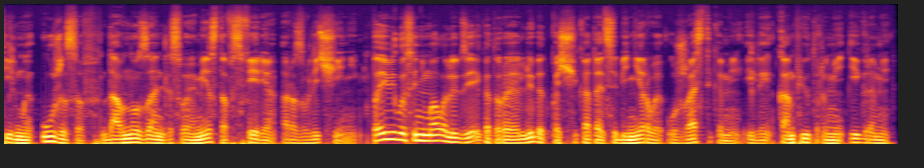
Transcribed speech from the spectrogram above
Фильмы ужасов давно заняли свое место в сфере развлечений. Появилось и немало людей, которые любят пощекотать себе нервы ужастиками или компьютерными играми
